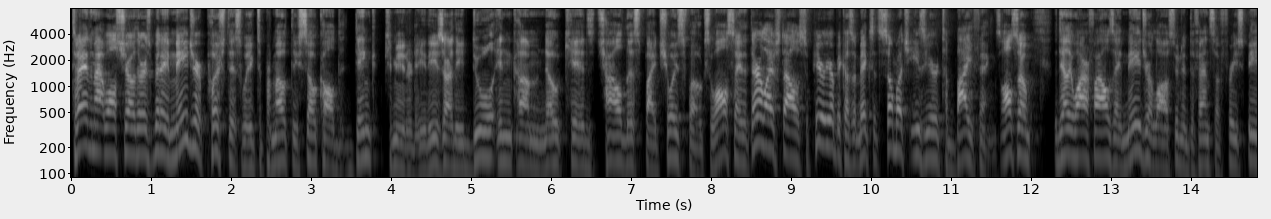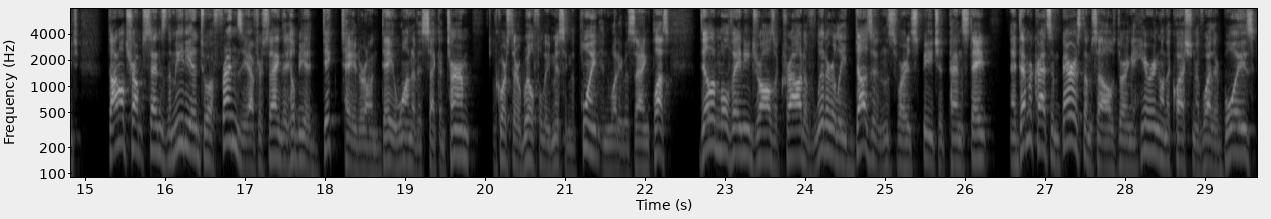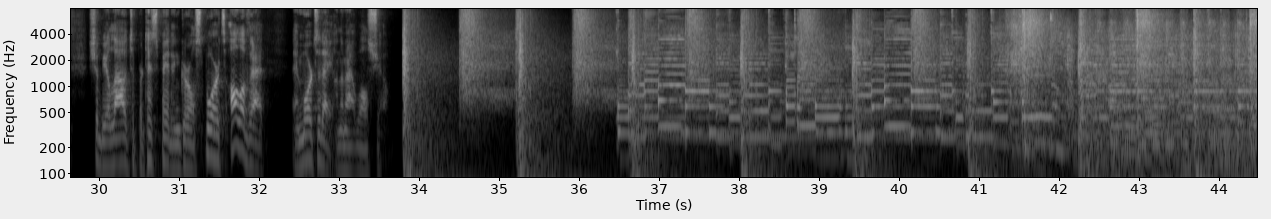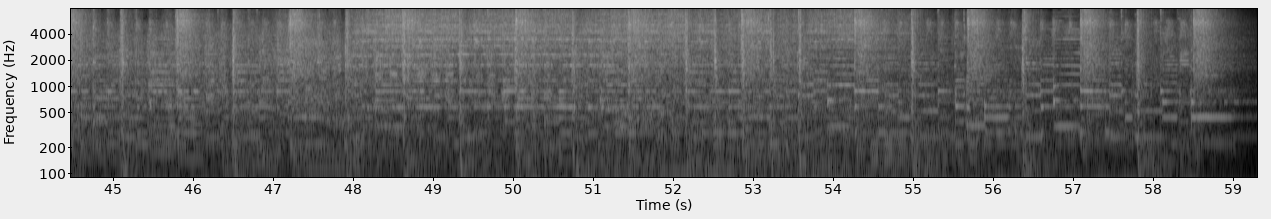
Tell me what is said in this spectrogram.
Today on the Matt Walsh Show, there has been a major push this week to promote the so called DINK community. These are the dual income, no kids, childless by choice folks who all say that their lifestyle is superior because it makes it so much easier to buy things. Also, the Daily Wire files a major lawsuit in defense of free speech. Donald Trump sends the media into a frenzy after saying that he'll be a dictator on day one of his second term. Of course, they're willfully missing the point in what he was saying. Plus, Dylan Mulvaney draws a crowd of literally dozens for his speech at Penn State. And Democrats embarrassed themselves during a hearing on the question of whether boys should be allowed to participate in girls' sports. All of that and more today on The Matt Walsh Show.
